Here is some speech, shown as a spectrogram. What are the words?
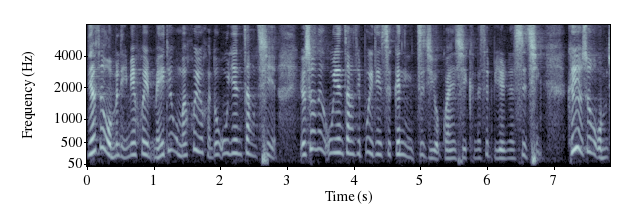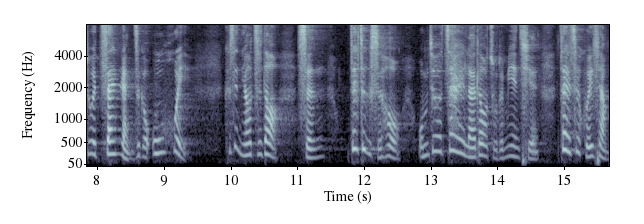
你要知道我们里面会每一天我们会有很多乌烟瘴气。有时候那个乌烟瘴气不一定是跟你自己有关系，可能是别人的事情。可有时候我们就会沾染这个污秽。可是你要知道，神在这个时候，我们就要再来到主的面前，再次回想。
